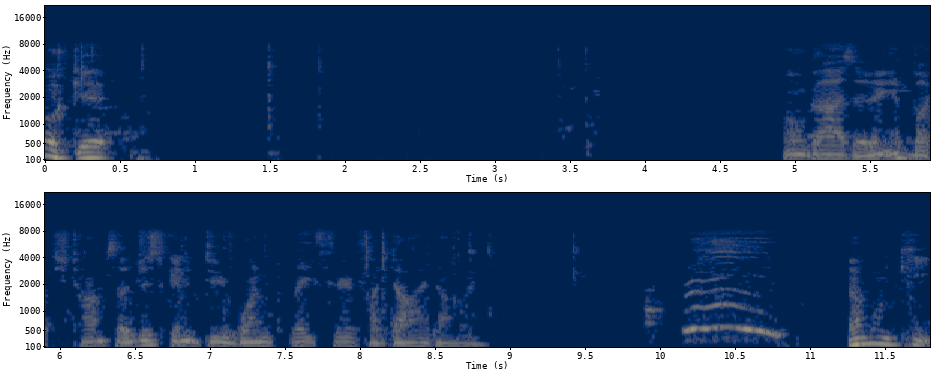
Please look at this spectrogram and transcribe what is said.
Okay. Oh guys, I don't have much time, so I'm just gonna do one playthrough. If I die, I die. No monkey.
